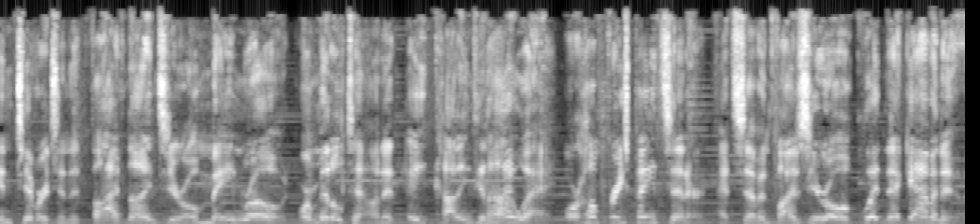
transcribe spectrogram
in Tiverton at 590 Main Road or Middletown at 8 Coddington Highway or Humphreys Paint Center at 750 Aquidneck Avenue.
